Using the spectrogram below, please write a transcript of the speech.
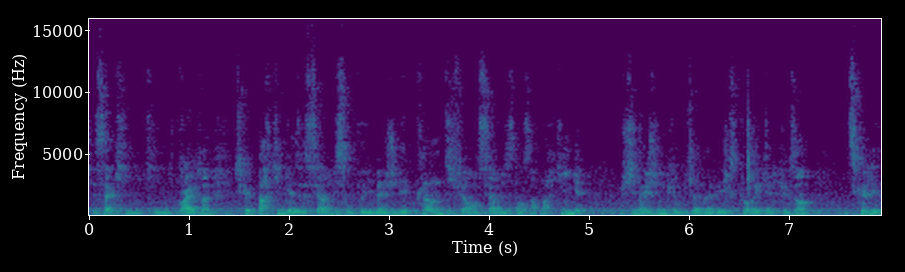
C'est ça qui, qui, qui Ouais. Parce que parking as a service, on peut imaginer plein de différents services dans un parking. J'imagine que vous en avez exploré quelques-uns. Est-ce que les-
